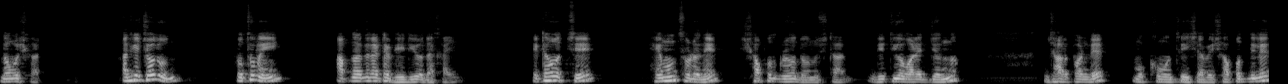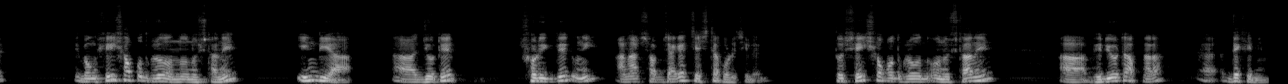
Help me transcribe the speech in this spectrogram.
নমস্কার। আজকে চলুন, প্রথমেই আপনাদের একটা ভিডিও দেখাই। এটা হচ্ছে হেমন্ত সোরেনের শপথ গ্রহণ অনুষ্ঠান, দ্বিতীয়বারের জন্য। ঝাড়খণ্ডের মুখ্যমন্ত্রী হিসাবে শপথ নিলেন এবং সেই শপথ গ্রহণ অনুষ্ঠানে ইন্ডিয়া জোটের শরিকদের উনি আনার সব জায়গায় চেষ্টা করেছিলেন। তো সেই শপথ গ্রহণ অনুষ্ঠানে ভিডিওটা আপনারা দেখে নিন।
